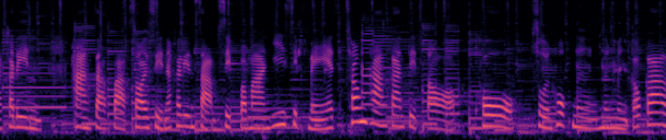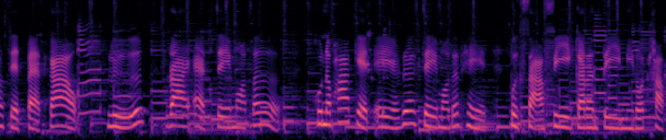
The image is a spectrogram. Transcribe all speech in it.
นครินห่างจากปากซอยศรีนครินทร30 ประมาณ 20 เมตร ช่องทางการติดต่อ โทร 0611199789 หรือ Line at jmotor คุณภาพเกรด A เลือก J Motor Trade ปรึกษาฟรีการันตีมีรถขับ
